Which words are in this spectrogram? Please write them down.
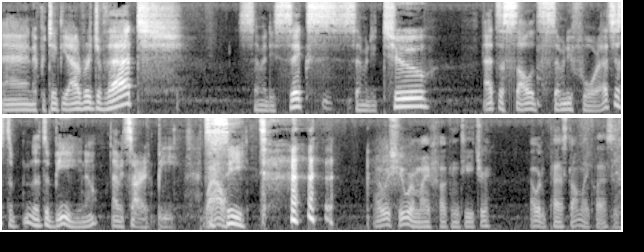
And if we take the average of that, 76, 72, that's a solid 74. That's just a that's a B, you know? I mean, sorry, B. A Wow. C. I wish you were my fucking teacher. I would have passed all my classes.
